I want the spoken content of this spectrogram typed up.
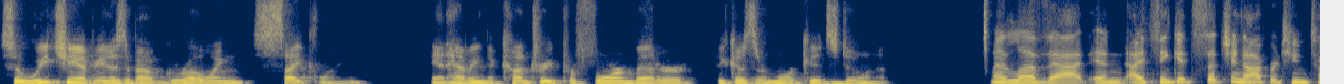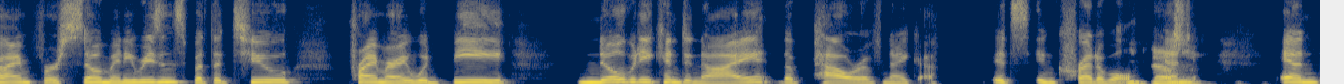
So we champion is about growing cycling and having the country perform better because there are more kids doing it. I love that. And I think it's such an opportune time for so many reasons, but the two primary would be nobody can deny the power of NICA. It's incredible. Fantastic. And and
